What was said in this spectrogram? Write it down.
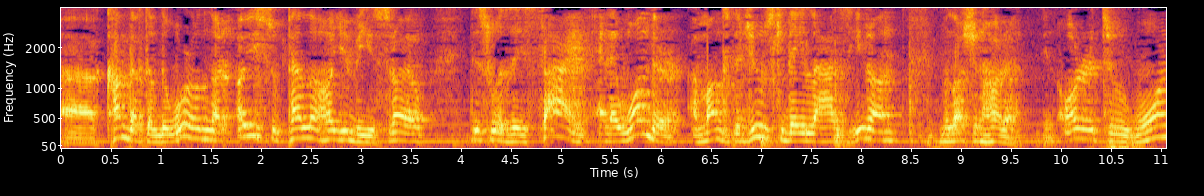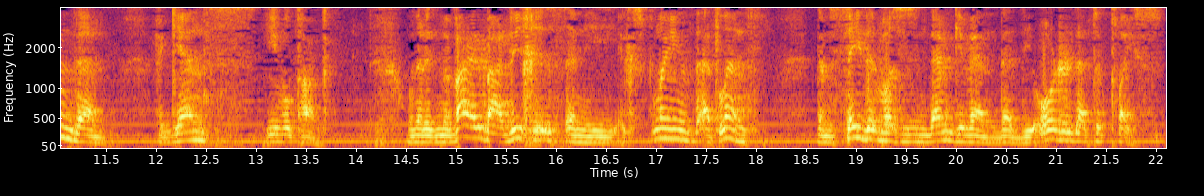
uh, conduct of the world, nor oisu bi Yisrael, this was a sign and a wonder amongst the Jews Kidei lahazhiron miloshin hora, in order to warn them against evil tongue. When it is mevayer ba'arichis, and he explained at length, the seder was in them given that the order that took place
